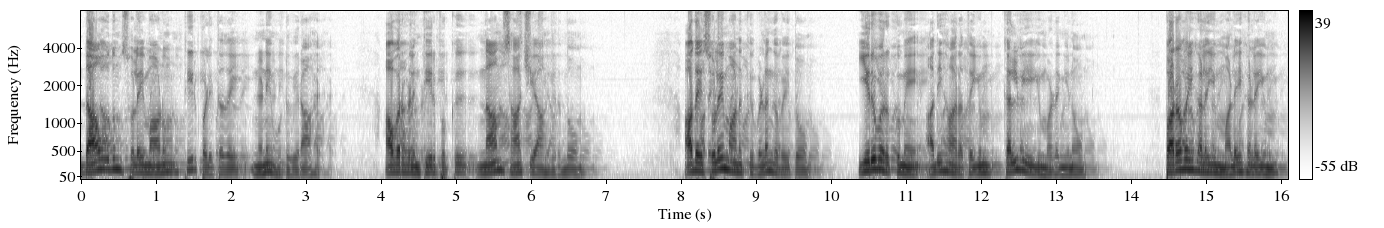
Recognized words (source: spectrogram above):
தாவூதும் சுலைமானும் தீர்ப்பளித்ததை நினைவூட்டுவீராக. அவர்களின் தீர்ப்புக்கு நாம் சாட்சியாக இருந்தோம். அதை சுலைமானுக்கு விளங்க வைத்தோம். இருவருக்குமே அதிகாரத்தையும் கல்வியையும் வழங்கினோம். பறவைகளையும் மலைகளையும்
